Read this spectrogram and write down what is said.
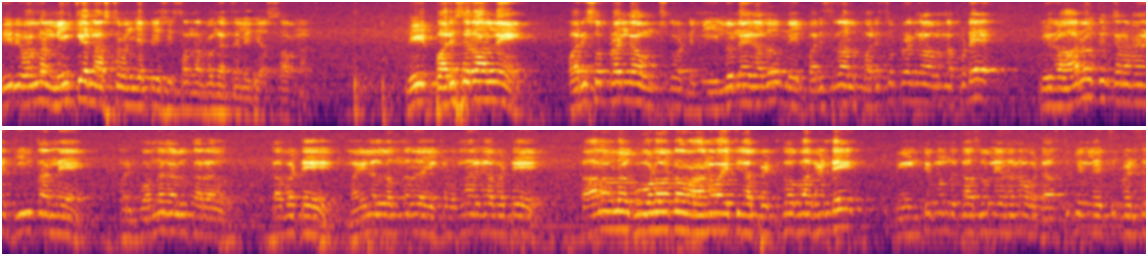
దీనివల్ల మీకే నష్టం అని చెప్పేసి ఈ సందర్భంగా తెలియజేస్తా ఉన్నాను. మీ పరిసరాల్ని పరిశుభ్రంగా ఉంచుకోండి. మీ ఇల్లునే కాదు మీ పరిసరాలు పరిశుభ్రంగా ఉన్నప్పుడే మీరు ఆరోగ్యకరమైన జీవితాన్ని మరి పొందగలుగుతారు. కాబట్టి మహిళలందరూ ఇక్కడ ఉన్నారు కాబట్టి కాలంలో గూడవటం ఆనవాయితీగా పెట్టుకోబాకండి. మీ ఇంటి ముందు కసువులు ఏదైనా ఒక డస్ట్బిన్లు ఎత్తి పెడితే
